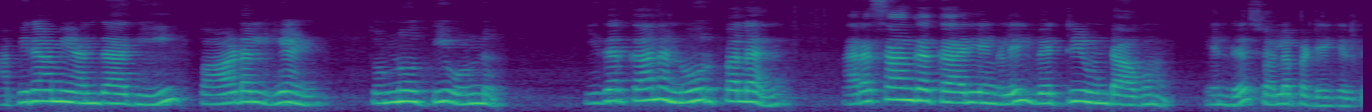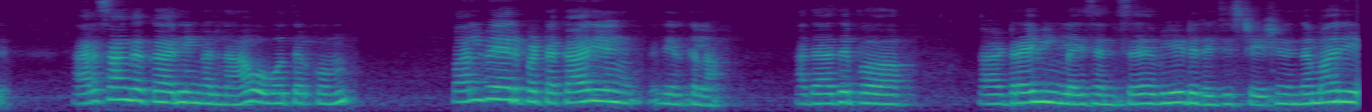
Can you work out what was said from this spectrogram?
அபிராமி அந்தாதி பாடல் எண் தொண்ணூற்றி ஒன்று இதற்கான நூற்பலன் அரசாங்க காரியங்களில் வெற்றி உண்டாகும் என்று சொல்லப்பட்டிருக்கிறது. அரசாங்க காரியங்கள்னால் ஒவ்வொருத்தருக்கும் பல்வேறுபட்ட காரியம் இருக்கலாம். அதாவது இப்போ டிரைவிங் லைசன்ஸு வீடு ரெஜிஸ்ட்ரேஷன் இந்த மாதிரி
